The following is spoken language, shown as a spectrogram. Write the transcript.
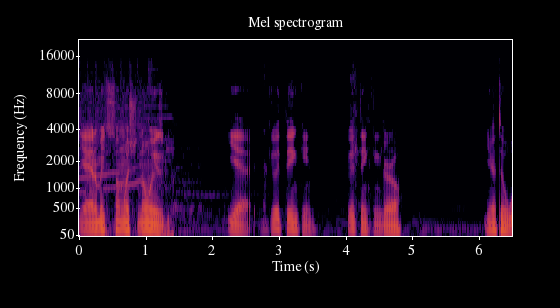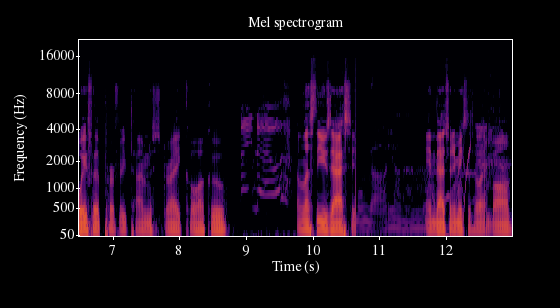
Yeah, it'll make so much noise. Yeah, good thinking. Good thinking, girl. You have to wait for the perfect time to strike, Kohaku. Unless they use acid. And that's when he makes the silent bomb.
